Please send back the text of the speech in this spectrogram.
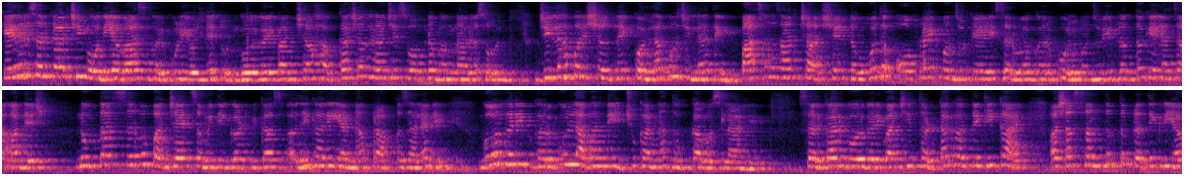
केंद्र सरकारची मोदी आवास घरकुल योजनेतून गोरगरिबांच्या हक्काच्या घराचे स्वप्न भंगणार असून जिल्हा परिषदने कोल्हापूर जिल्ह्यातील पाच हजार चारशे नव्वद ऑफलाईन मंजूर केलेली सर्व घरकुल मंजुरी रद्द केल्याचा आदेश नुकताच सर्व पंचायत समिती गट विकास अधिकारी यांना प्राप्त झाल्याने गोरगरीब घरकुल लाभार्थी इच्छुकांना धक्का बसला आहे. सरकार गोरगरिबांची थट्टा करते की काय अशा संतप्त प्रतिक्रिया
